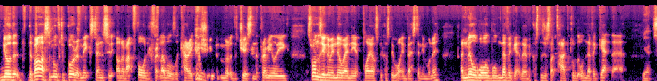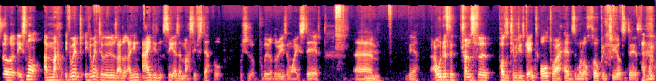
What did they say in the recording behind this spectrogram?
You know that the Barlas move to Boro makes sense on about four different levels. The Carrick issue, the chasing the Premier League. Swansea are going to be nowhere near playoffs because they won't invest any money, and Millwall will never get there because they're just that type of club that will never get there. Yeah. So it's not a ma- if you went if you went to those, I, don't, I didn't I didn't see it as a massive step up, which is probably another reason why it stayed. Um, Yeah, I wonder if the transfer positivity is getting all to our heads, and we're all hoping Chio stays. I,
